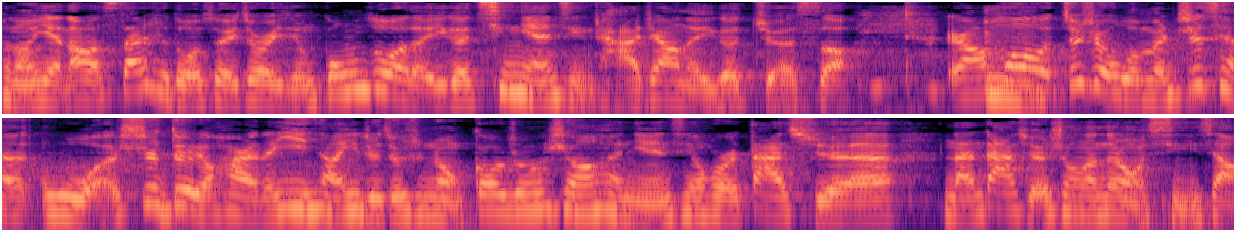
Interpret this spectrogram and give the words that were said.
可能演到了三十多岁，就是已经工作的一个青年警察这样的一个角色。然后就是我们之前我是对刘昊然的印象一直就是那种高中生很年轻或者大学男大学生的那种形象。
